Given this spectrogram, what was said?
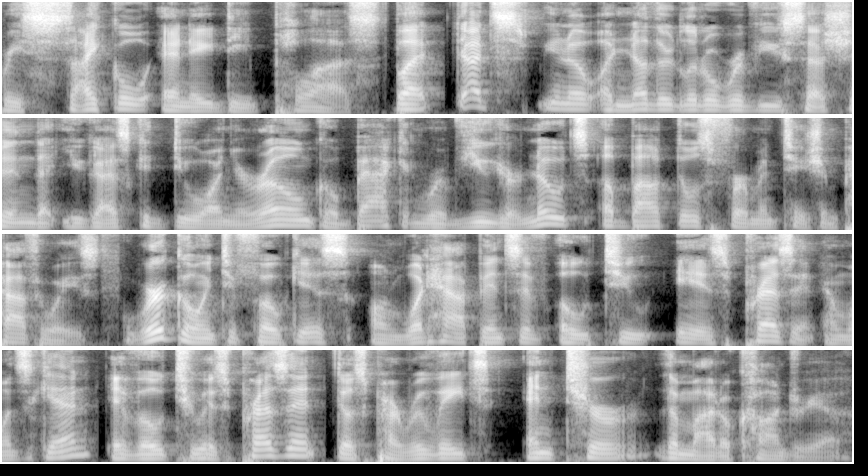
recycle NAD+. But that's, you know, another little review session that you guys could do on your own. Go back and review your notes about those fermentation pathways. We're going to focus on what happens if O2 is present. And once again, if O2 is present, those pyruvates enter the mitochondria.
